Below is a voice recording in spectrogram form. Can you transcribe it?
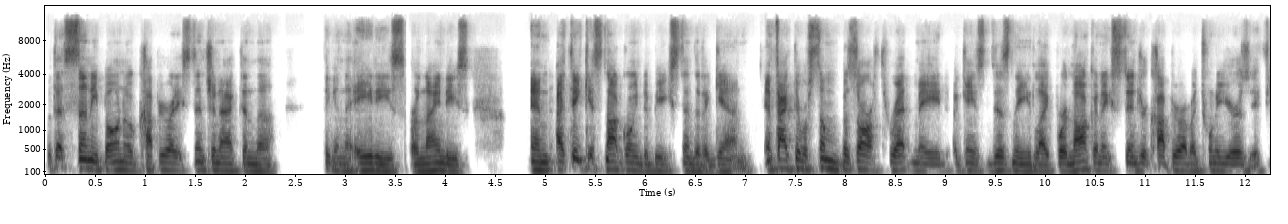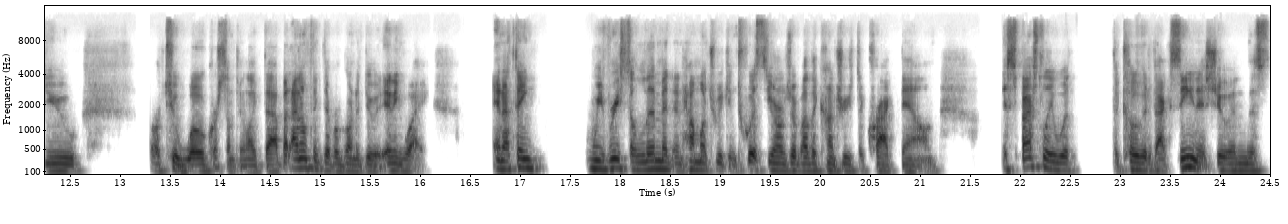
with that Sonny Bono Copyright Extension Act in the, I think in the 80s or 90s. And I think it's not going to be extended again. In fact, there was some bizarre threat made against Disney, like we're not going to extend your copyright by 20 years if you or too woke or something like that. But I don't think they were going to do it anyway. And I think we've reached a limit in how much we can twist the arms of other countries to crack down, especially with the COVID vaccine issue and this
